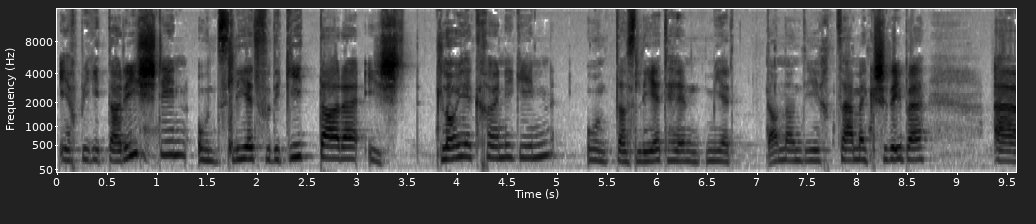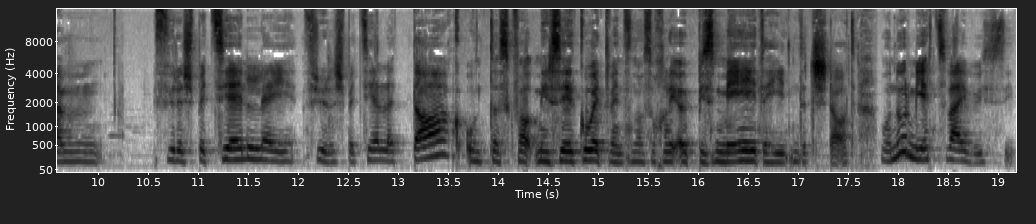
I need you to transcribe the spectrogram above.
ich bin Gitarristin und das Lied von der Gitarre ist die Leuenkönigin und das Lied haben wir dann und ich zusammen geschrieben ähm, für, einen speziellen, für einen speziellen Tag und das gefällt mir sehr gut, wenn es noch so ein etwas mehr dahinter steht, wo nur wir zwei wissen.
